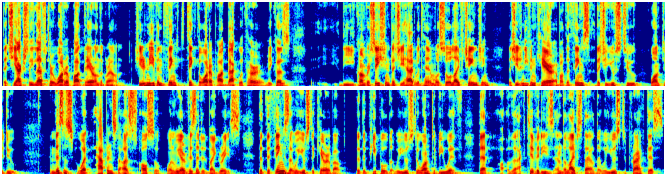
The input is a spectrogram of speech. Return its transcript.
that she actually left her water pot there on the ground. She didn't even think to take the water pot back with her because the conversation that she had with him was so life changing that she didn't even care about the things that she used to want to do. And this is what happens to us also when we are visited by grace. That the things that we used to care about, that the people that we used to want to be with, that uh, the activities and the lifestyle that we used to practice,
